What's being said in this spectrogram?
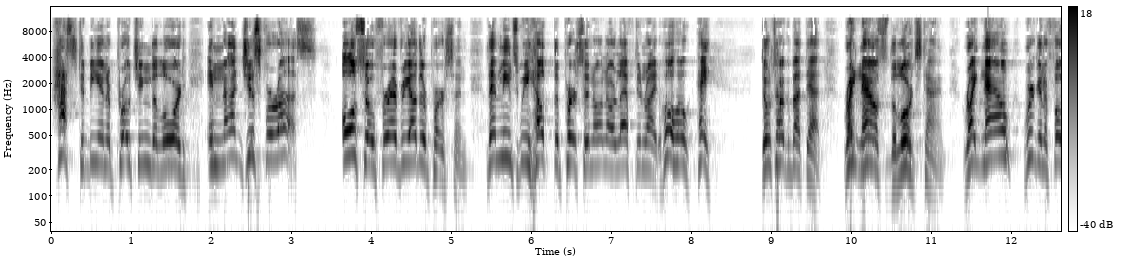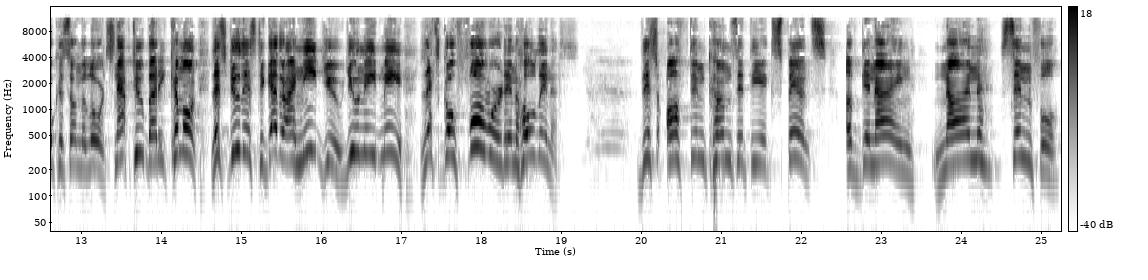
has to be in approaching the Lord and not just for us, also for every other person. That means we help the person on our left and right. Ho, ho, hey, don't talk about that. Right now it's the Lord's time. Right now, we're gonna focus on the Lord. Snap to, buddy. Come on. Let's do this together. I need you. You need me. Let's go forward in holiness. This often comes at the expense of denying non-sinful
